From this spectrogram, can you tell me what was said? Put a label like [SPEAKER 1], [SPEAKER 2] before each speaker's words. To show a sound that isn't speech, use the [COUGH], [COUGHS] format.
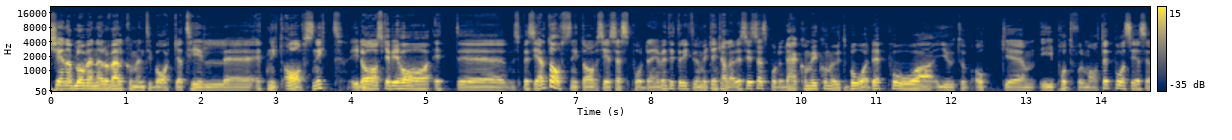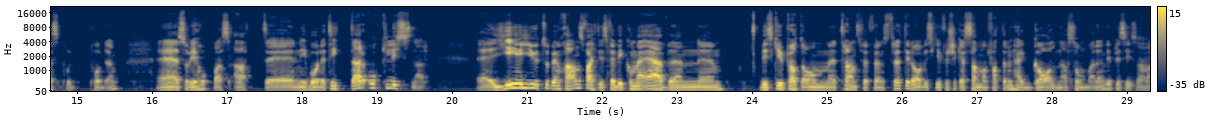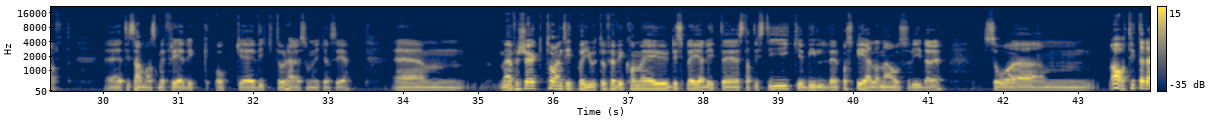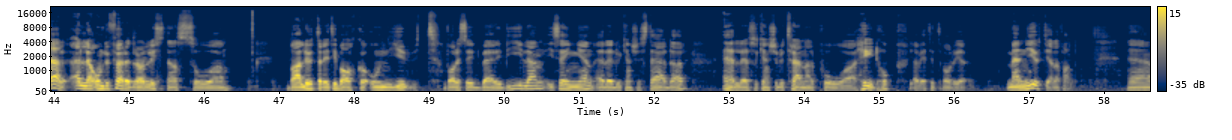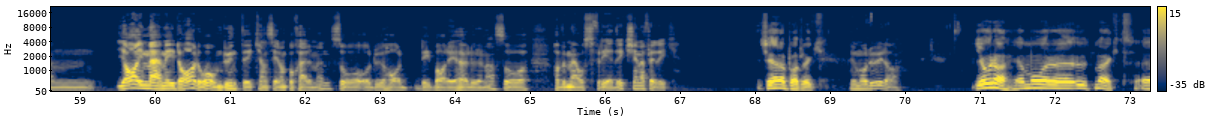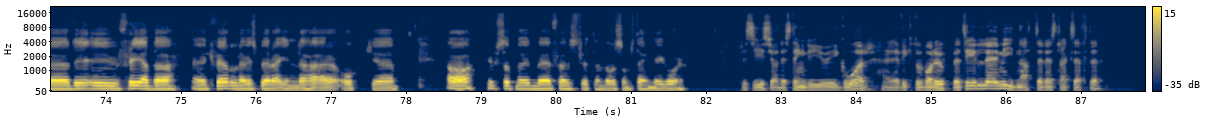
[SPEAKER 1] Tjena blå vänner och välkommen tillbaka till eh, ett nytt avsnitt. Idag ska vi ha ett eh, speciellt avsnitt av CSS-podden. Jag vet inte riktigt om vi kan kalla det CSS-podden. Det här kommer ju komma ut både på Youtube och eh, i poddformatet på CSS-podden. Eh, så vi hoppas att eh, ni både tittar och lyssnar. Eh, ge Youtube en chans faktiskt för vi kommer även eh, vi ska ju prata om transferfönstret idag. Vi ska ju försöka sammanfatta den här galna sommaren vi precis har haft. Eh, tillsammans med Fredrik och eh, Viktor här som ni kan se. Ehm, men försök ta en titt på Youtube för vi kommer ju displaya lite statistik, bilder på spelarna och så vidare. Så ehm, ja, titta där. Eller om du föredrar att lyssna så bara luta dig tillbaka och njut. Vare sig du är i bilen, i sängen eller du kanske städar. Eller så kanske du tränar på höjdhopp. Jag vet inte vad du gör. Men njut i alla fall. Ehm, jag är med mig idag då, om du inte kan se dem på skärmen så, och du har det bara i hörlurarna så har vi med oss Fredrik. Tjena Fredrik!
[SPEAKER 2] Tjena Patrik!
[SPEAKER 1] Hur mår du idag?
[SPEAKER 2] Jo då, jag mår uh, utmärkt. Uh, det är ju fredag uh, kväll när vi spelar in det här och ja, hyfsat nöjd med fönstret ändå som stängde igår.
[SPEAKER 1] Precis ja, det stängde ju igår. Viktor, var du uppe till midnatt eller strax efter?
